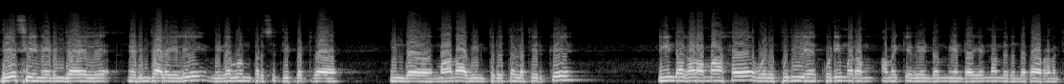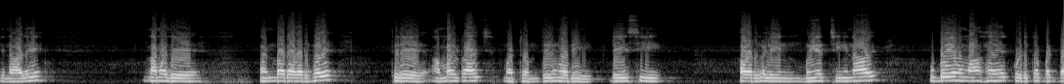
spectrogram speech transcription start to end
தேசிய நெடுஞ்சாலை நெடுஞ்சாலையிலே மிகவும் பிரசித்தி பெற்ற இந்த மாதாவின் திருத்தலத்திற்கு நீண்ட காலமாக ஒரு புதிய கொடிமரம் அமைக்க வேண்டும் என்ற எண்ணம் இருந்த காரணத்தினாலே நமது நண்பர் அவர்கள் திரு அமல்ராஜ் மற்றும் திருமதி டேசி அவர்களின் முயற்சியினால் உபயோகமாக கொடுக்கப்பட்ட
